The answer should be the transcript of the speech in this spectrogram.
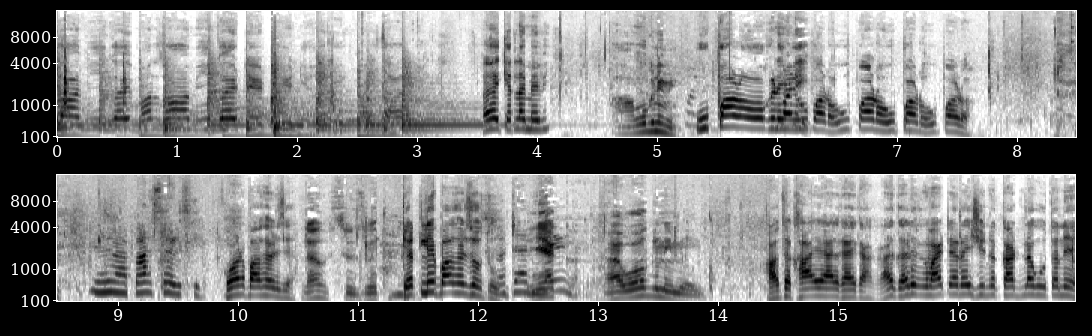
જામી ગઈ મન જામી ગઈ ટેટીની હરીફાઈ જામી ગઈ. એ કેટલા મેં હા ઓગણીમી ઉપાડો ઓગણી ઉપાડો ઉપાડો ઉપાડો ઉપાડો એના પાછળ છે કોણ પાછળ છે લઉં છું જો કેટલી પાછળ છો તું એક હા ઓગણી મેં હા તો ખાય યાર ખાય ખા ઘડી વાટે રહીશ ને કાઢ નાખું તને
